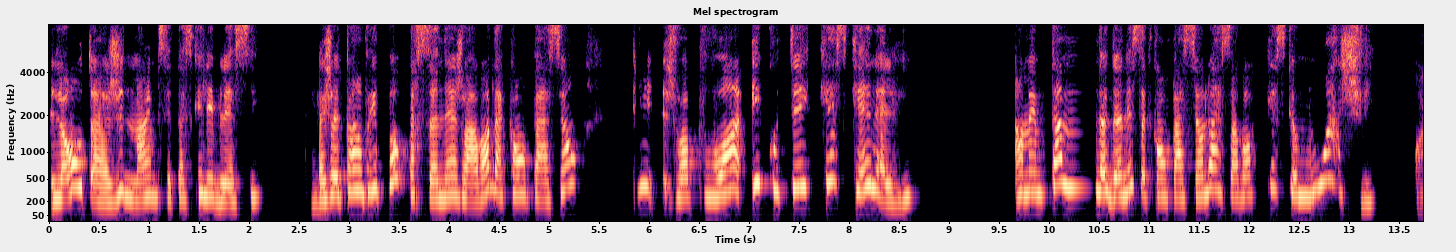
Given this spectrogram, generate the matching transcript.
l'autre agit de même, c'est parce qu'elle est blessée. je ne prendrai pas personnel. Je vais avoir de la compassion, puis je vais pouvoir écouter qu'est-ce qu'elle, elle vit. En même temps, me donner cette compassion-là à savoir qu'est-ce que moi je vis. Wow.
